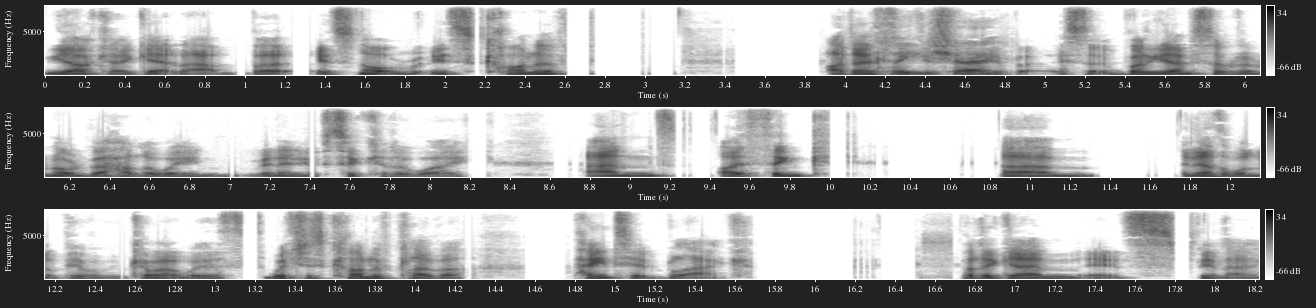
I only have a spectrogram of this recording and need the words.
yeah, okay, I get that, but it's not, it's kind of, I don't think it's really Cliche? about, it's, well, yeah, it's not, not about Halloween in any particular way. And I think um, another one that people can come up with, which is kind of clever, Paint It Black. But again, it's, you know,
